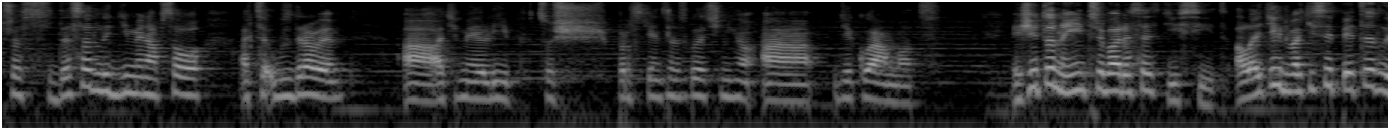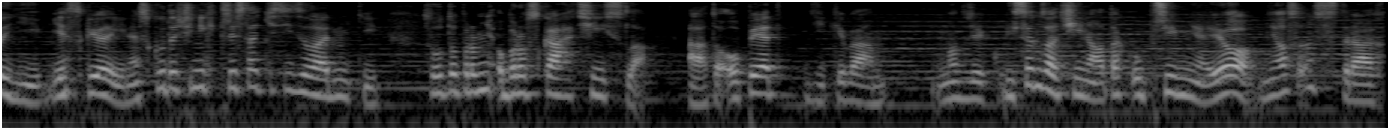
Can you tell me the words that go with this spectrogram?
přes 10 lidí mi napsalo, ať se uzdravím a ať mi je líp, což prostě něco neskutečného a děkuji vám moc. Ještě to není třeba 10 tisíc, ale těch 2500 lidí je skvělý, neskutečných 300 tisíc zhlédnutí. Jsou to pro mě obrovská čísla. A to opět díky vám. Moc děkuji. Když jsem začínal, tak upřímně, jo, měl jsem strach,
